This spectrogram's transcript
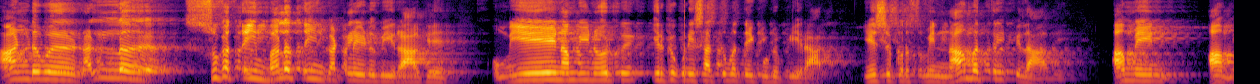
ஆண்டவர் நல்ல சுகத்தையும் பலத்தையும் கட்டளையிடுவீராக. உண்மையே நம்பினோருக்கு இருக்கக்கூடிய சத்துவத்தை கொடுப்பீராக. இயேசு கிறிஸ்துவின் நாமத்தில் பிதாவே. அமீன் ஆமீன்.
